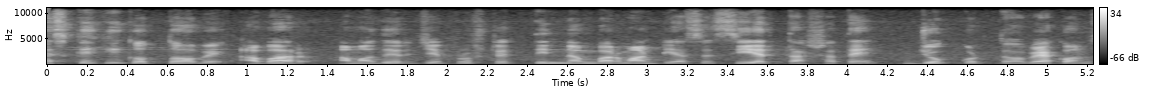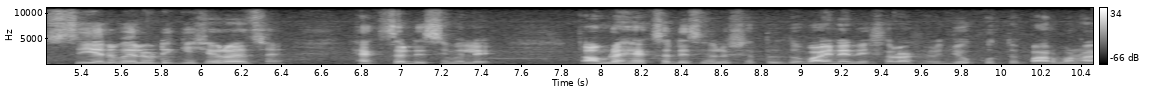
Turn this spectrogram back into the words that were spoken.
এসকে কী করতে হবে? আবার আমাদের যে প্রশ্নের তিন নাম্বার মানটি আছে সি এর, তার সাথে যোগ করতে হবে। এখন সি এর ভ্যালুটি কিসে রয়েছে? হেক্সাডেসিমেলে তো আমরা হেক্সাডেসিমেলের সাথে তো বাইনারি সরাসরি যোগ করতে পারব না,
